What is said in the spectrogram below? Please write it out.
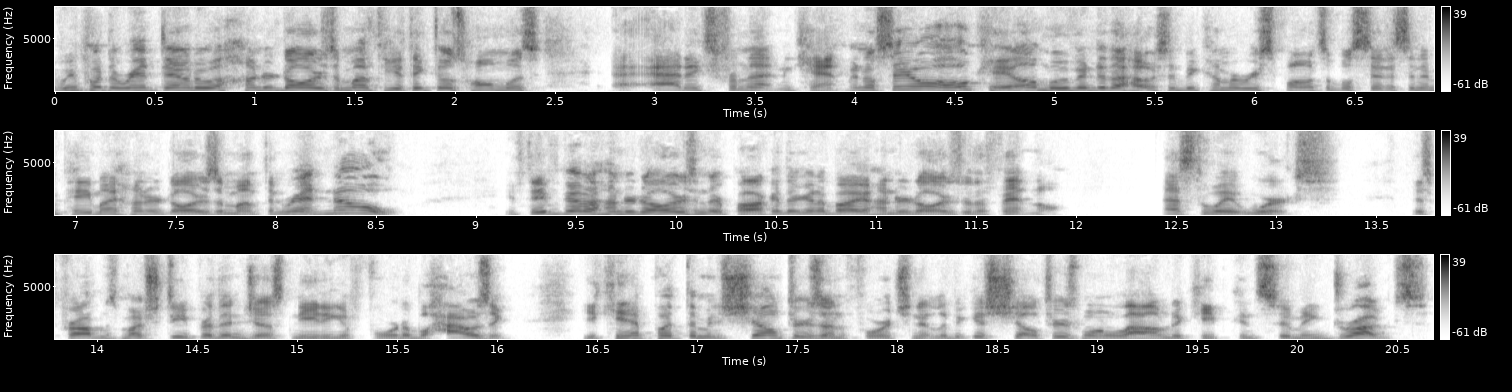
If we put the rent down to $100 a month, do you think those homeless addicts from that encampment will say, oh, okay, I'll move into the house and become a responsible citizen and pay my $100 a month in rent? No. If they've got $100 in their pocket, they're going to buy $100 worth of fentanyl. That's the way it works. This problem is much deeper than just needing affordable housing. You can't put them in shelters, unfortunately, because shelters won't allow them to keep consuming drugs.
